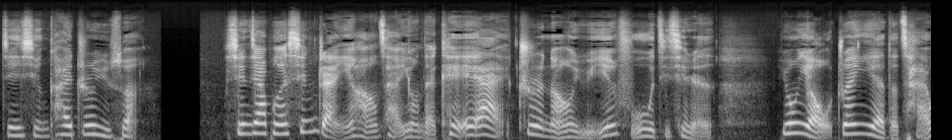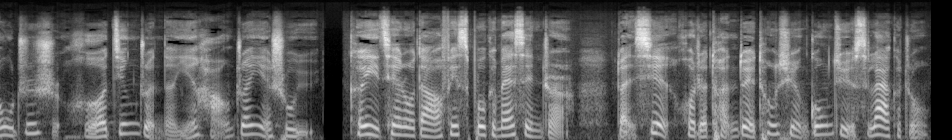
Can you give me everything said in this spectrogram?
进行开支预算。新加坡星展银行采用的 KAI 智能语音服务机器人，拥有专业的财务知识和精准的银行专业术语，可以嵌入到 Facebook Messenger、短信或者团队通讯工具 Slack 中，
